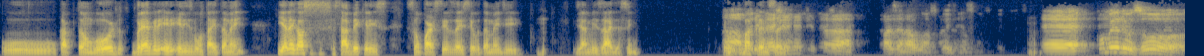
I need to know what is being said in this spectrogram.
o Capitão Gordo. Breve ele- eles vão estar aí também. E é legal você saber que eles são parceiros aí seu também de, de amizade, assim. É muito Ah, bacana isso aí. A gente está fazendo algumas coisinhas. É, como ele usou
